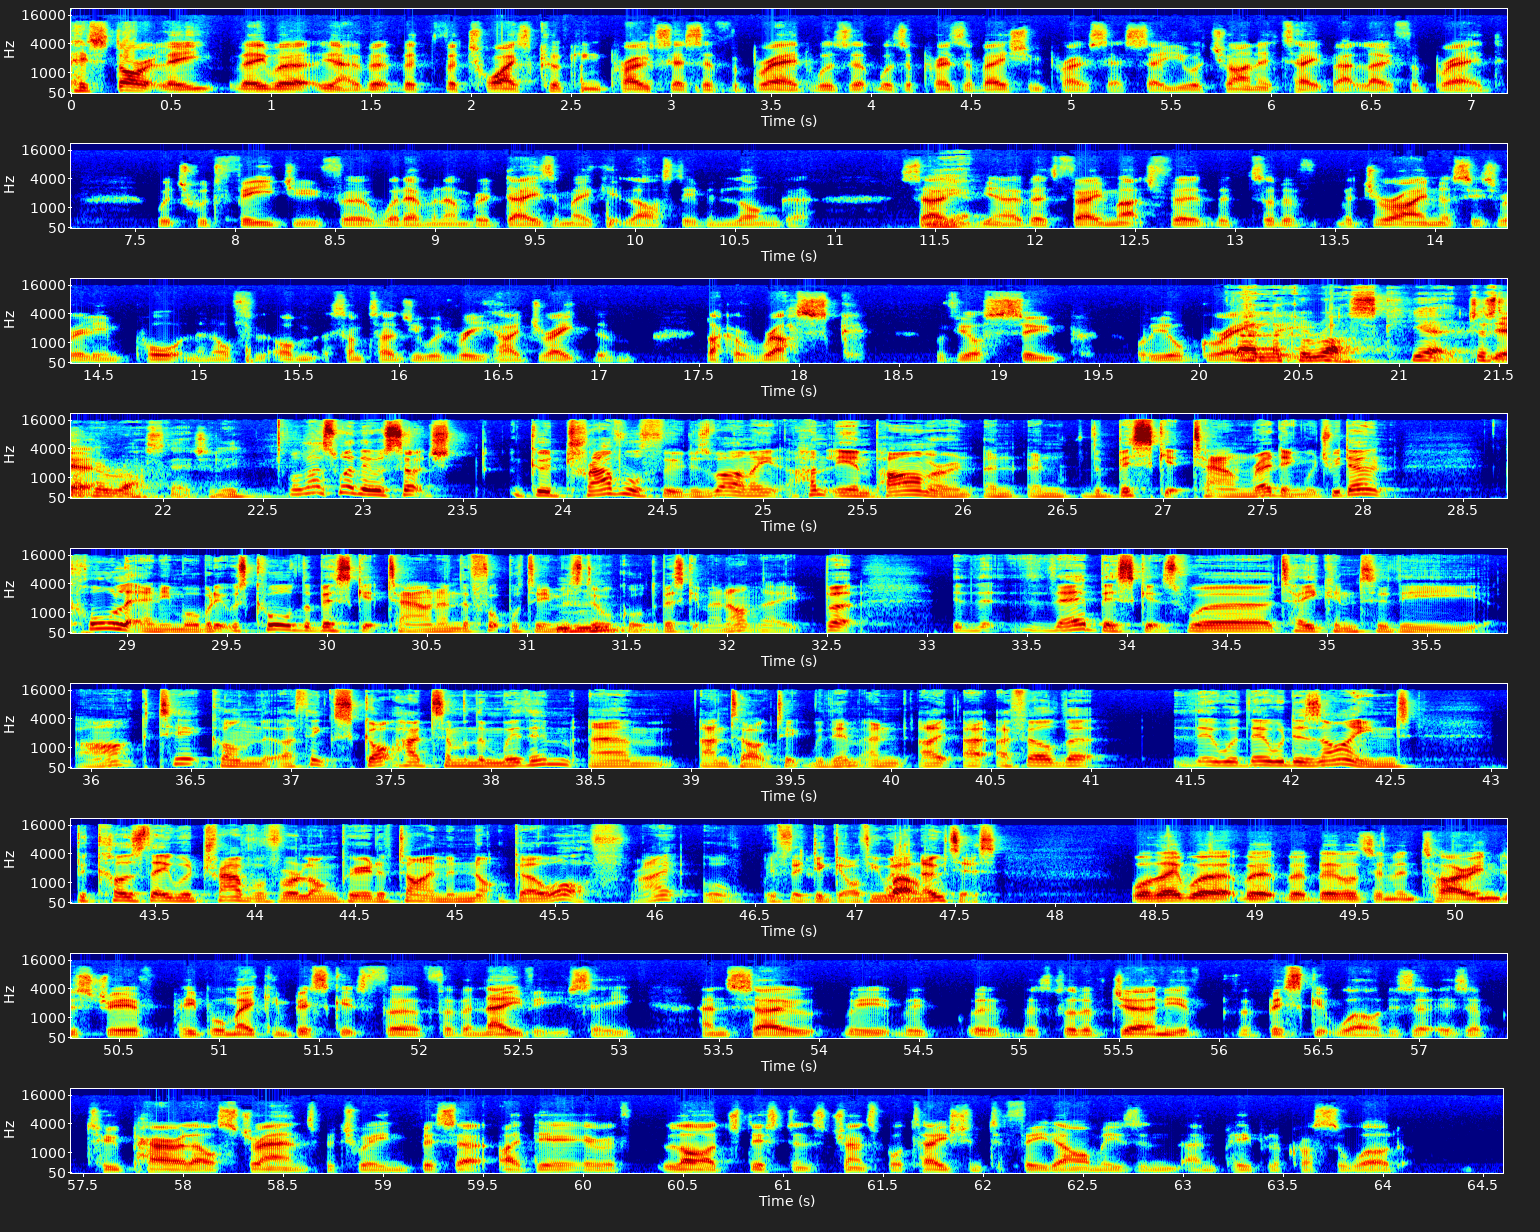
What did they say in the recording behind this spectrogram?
historically they were you know the, the, the, twice cooking process of the bread was a, was a preservation process so you were trying to take that loaf of bread which would feed you for whatever number of days and make it last even longer so yeah. you know that's very much for the sort of the dryness is really important and often um, sometimes you would rehydrate them like a rusk with your soup or your gravy. Oh, like a rusk, yeah, just yeah. like a rusk, actually. Well, that's why they were such good travel food as well. I mean, Huntley and Palmer and, and, and the biscuit town Reading, which we don't call it anymore, but it was called the Biscuit Town, and the football team is mm-hmm. still called the Biscuit Men, aren't they? But th- their biscuits were taken to the Arctic. On the, I think Scott had some of them with him, um, Antarctic with him, and I, I, I felt that they were they were designed because they would travel for a long period of time and not go off, right? Or if they did go off, you well, wouldn't notice. Well, they were, but, but, there was an entire industry of people making biscuits for, for the navy. You see, and so the, the, the, sort of journey of the biscuit world is a, is a two parallel strands between this idea of large distance transportation to feed armies and, and people across the world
